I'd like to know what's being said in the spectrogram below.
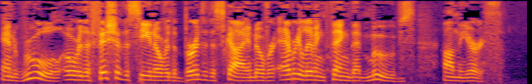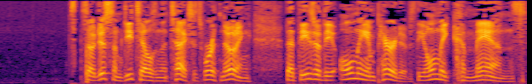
and rule over the fish of the sea and over the birds of the sky and over every living thing that moves on the earth. So just some details in the text. It's worth noting that these are the only imperatives, the only commands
